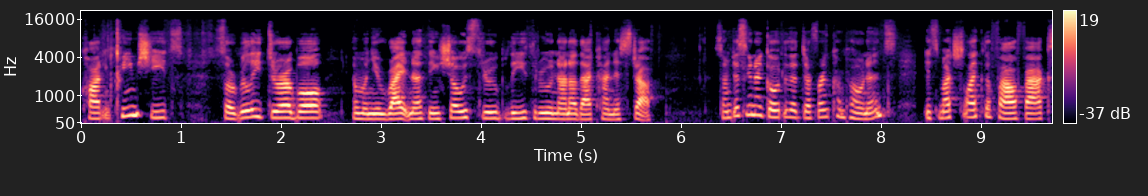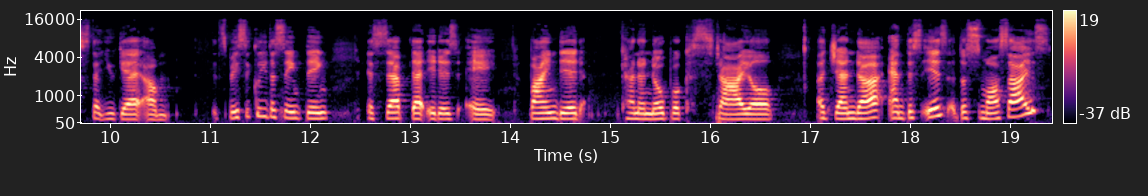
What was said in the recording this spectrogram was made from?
cotton cream sheets. So really durable. And when you write, nothing shows through, bleed through, none of that kind of stuff. So I'm just going to go to the different components. It's much like the Filofax that you get. Um, it's basically the same thing, except that it is a binded kind of notebook style agenda. And this is the small size.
